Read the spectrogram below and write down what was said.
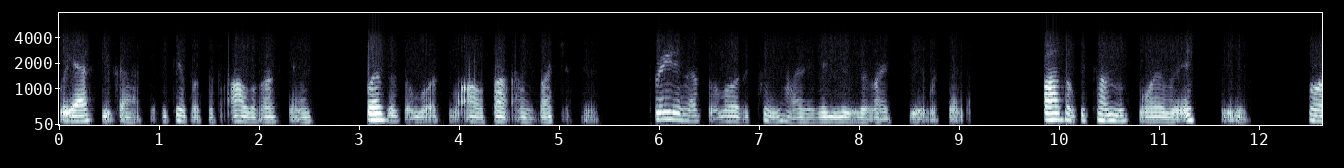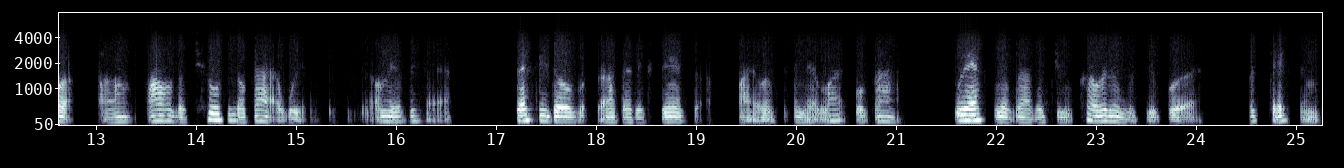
We ask you, God, to forgive us of all of our sins. Cleanse us, O Lord, from all of our unrighteousness. Creating us, O Lord, a clean heart and renew the right spirit within us. Father, we come this morning with interceding for uh, all the children of God with on their behalf especially those, God, that experience violence in their life, oh God. We ask, oh God, that you cover them with your blood, protect them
